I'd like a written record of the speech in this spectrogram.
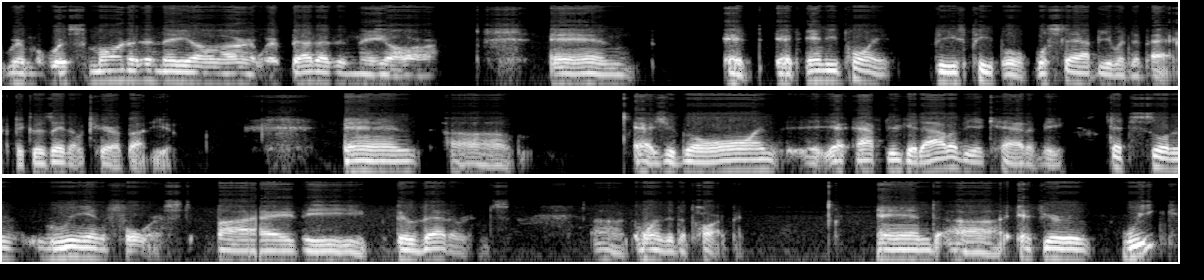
We're we're smarter than they are. We're better than they are, and at at any point, these people will stab you in the back because they don't care about you. And uh, as you go on, after you get out of the academy, that's sort of reinforced by the the veterans uh, one of the department. And uh, if you're weak,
